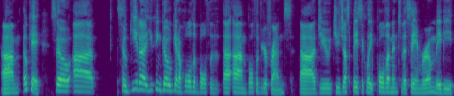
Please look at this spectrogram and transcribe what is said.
Um, okay, so uh, so Gita, you can go get a hold of both of uh, um, both of your friends. Uh, do you do you just basically pull them into the same room? Maybe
